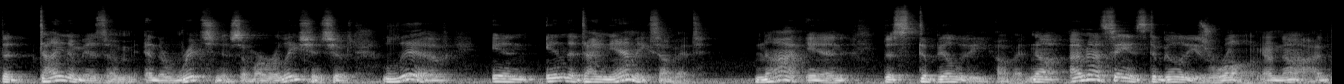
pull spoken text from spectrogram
the dynamism and the richness of our relationships live in in the dynamics of it not in the stability of it. Now i'm not saying stability is wrong. I'm not.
